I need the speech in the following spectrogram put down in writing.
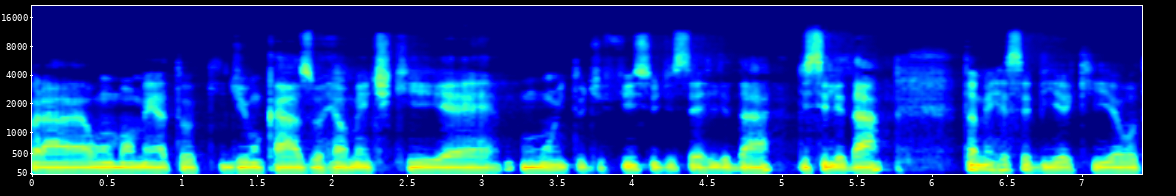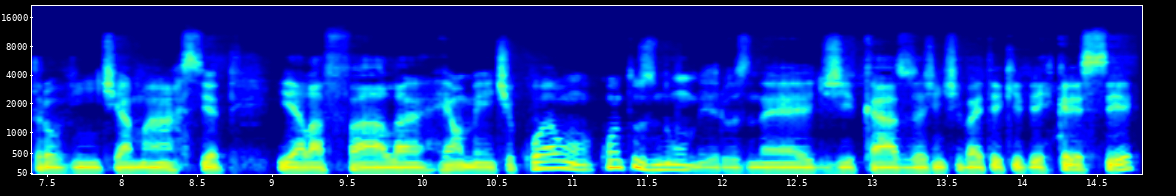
para um momento de um caso realmente que é muito difícil de, ser lidar, de se lidar. Também recebi aqui a outra ouvinte, a Márcia, e ela fala realmente qual, quantos números né, de casos a gente vai ter que ver crescer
